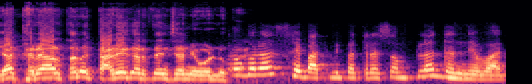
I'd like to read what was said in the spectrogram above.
या खऱ्या अर्थानं कार्यकर्त्यांच्या निवडणुका. बरोबरच हे बातमीपत्र संपलं. धन्यवाद.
